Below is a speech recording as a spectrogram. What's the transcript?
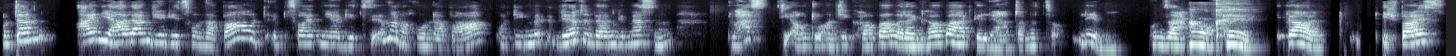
Und dann ein Jahr lang, dir geht's wunderbar und im zweiten Jahr geht's dir immer noch wunderbar und die Werte werden gemessen. Du hast die Autoantikörper, aber dein Körper hat gelernt, damit zu leben und sagt, ah, okay. egal, ich weiß,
